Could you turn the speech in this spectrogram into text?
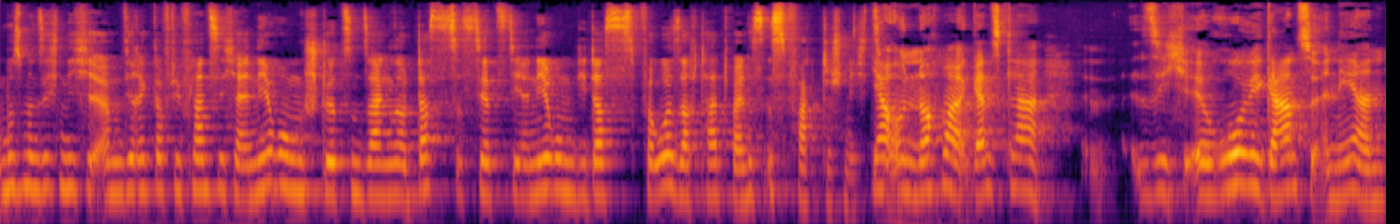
muss man sich nicht ähm, direkt auf die pflanzliche Ernährung stürzen und sagen, so, das ist jetzt die Ernährung, die das verursacht hat, weil das ist faktisch nicht ja, so. Und nochmal ganz klar, sich äh, roh vegan zu ernähren,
